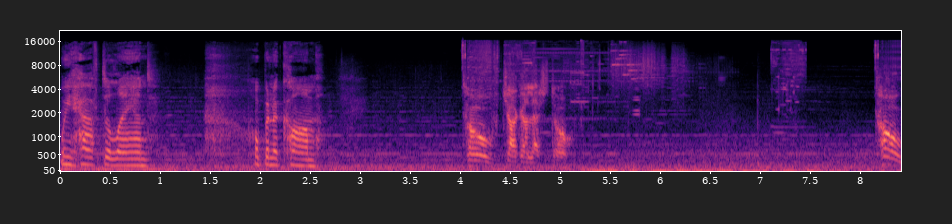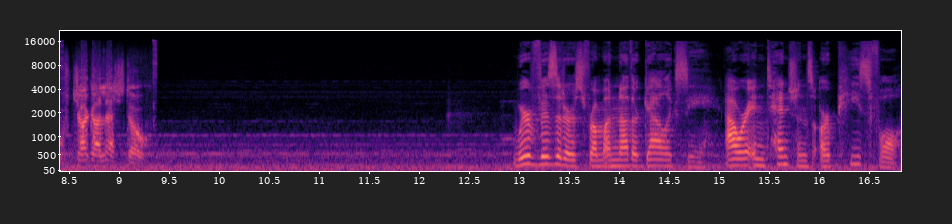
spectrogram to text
We have to land. Open a comm. Tov Jagalesto. Tov Jagalesto. We're visitors from another galaxy. Our intentions are peaceful.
